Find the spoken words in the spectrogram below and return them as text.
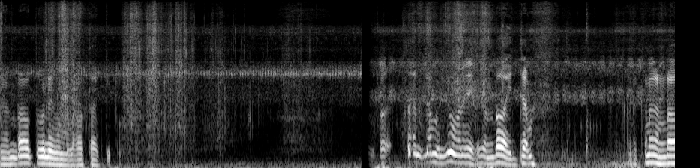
രണ്ടാമത്തവനെ നമ്മൾ അകത്താക്കി. എന്റെ മുന്നു മോനെ കണ്ടോ ഐറ്റം കിടക്കണ കണ്ടോ?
